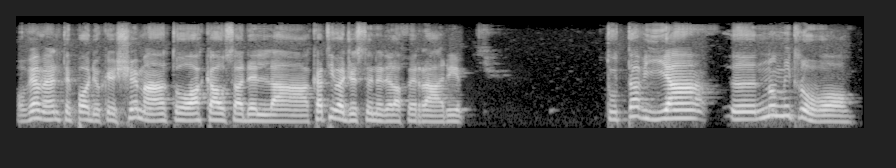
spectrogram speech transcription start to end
Ovviamente podio che è scemato a causa della cattiva gestione della Ferrari. Tuttavia, eh, non mi trovo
